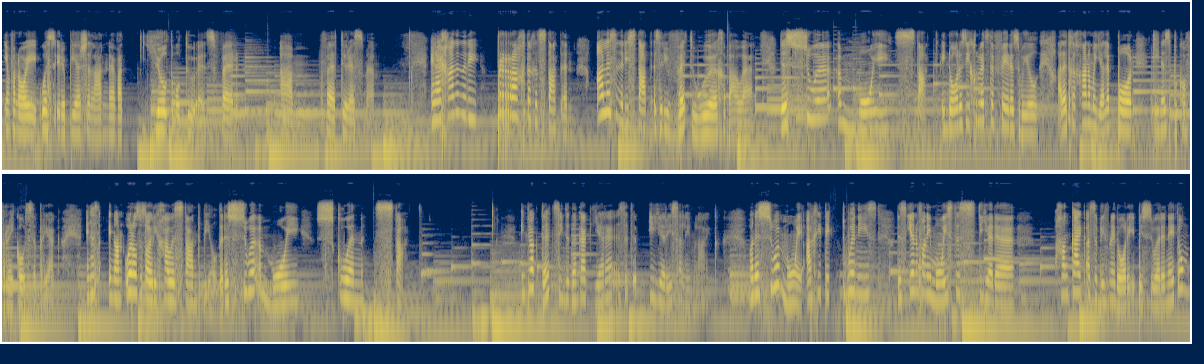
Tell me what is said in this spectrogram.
een van daai Oos-Europese lande wat heeltemal toe is vir um vir toerisme. En hy gaan in hierdie pragtige stad in. Alles in hierdie stad is hierdie wit hoë geboue. Dis so 'n mooi stad. En daar is die grootste Ferris wheel. Hulle het gegaan om 'n hele paar Guinness Book of Records te breek. En as en dan oral is daar hierdie goue standbeelde. Dit is so 'n mooi, skoon stad. En toe ek dit sien, dink ek, Here, is dit 'n Jerusalem like? Want dit is so mooi, argitektonies. Dis een van die mooiste stede. Gaan kyk asseblief net daardie episode net om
